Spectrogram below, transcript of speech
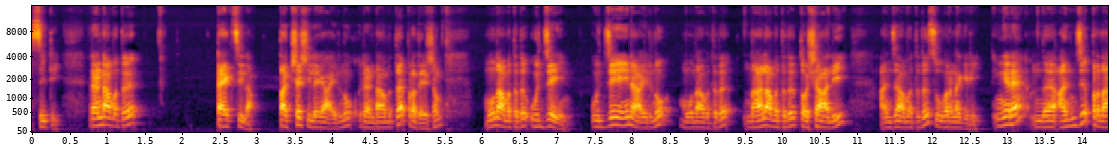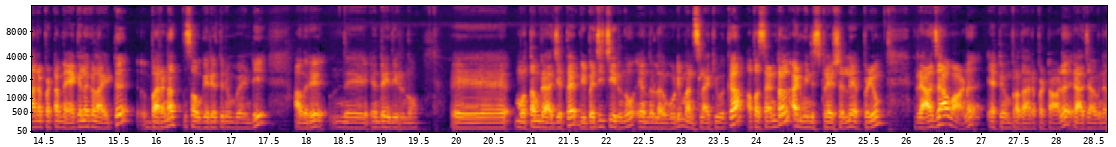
സിറ്റി രണ്ടാമത് ടാക്സില തക്ഷശിലയായിരുന്നു രണ്ടാമത്തെ പ്രദേശം. മൂന്നാമത്തത് ഉജ്ജയിൻ. ഉജ്ജയിൻ ആയിരുന്നു മൂന്നാമത്തത് നാലാമത്തത് തൊഷാലി അഞ്ചാമത്തത് സുവർണഗിരി. ഇങ്ങനെ അഞ്ച് പ്രധാനപ്പെട്ട മേഖലകളായിട്ട് ഭരണ സൗകര്യത്തിനും വേണ്ടി അവർ എന്ത് ചെയ്തിരുന്നു മൊത്തം രാജ്യത്തെ വിഭജിച്ചിരുന്നു എന്നുള്ളതും കൂടി മനസ്സിലാക്കി വെക്കുക. അപ്പോൾ സെൻട്രൽ അഡ്മിനിസ്ട്രേഷനിൽ എപ്പോഴും രാജാവാണ് ഏറ്റവും പ്രധാനപ്പെട്ട ആൾ. രാജാവിനെ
